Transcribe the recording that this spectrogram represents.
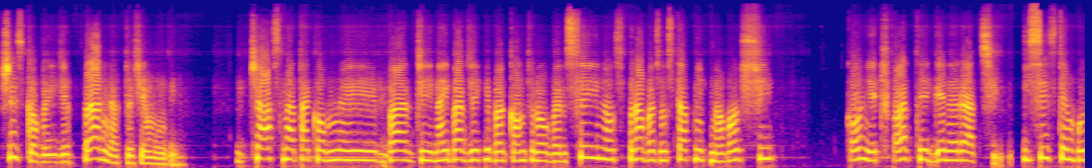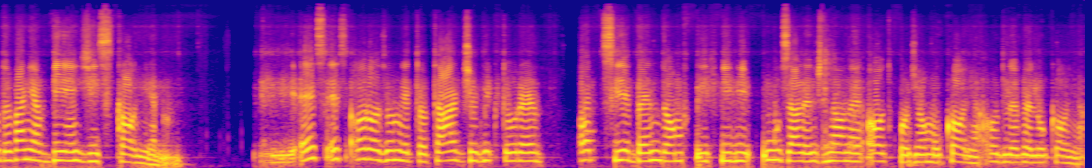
wszystko wyjdzie w praniu, jak to się mówi. Czas na taką y, bardziej, najbardziej chyba kontrowersyjną sprawę z ostatnich nowości. Konie czwartej generacji i system budowania więzi z koniem. SSO rozumie to tak, że niektóre opcje będą w tej chwili uzależnione od poziomu konia, od levelu konia.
